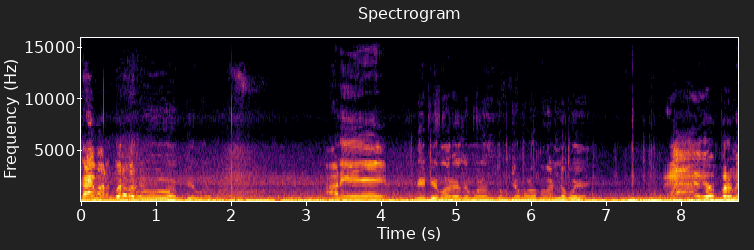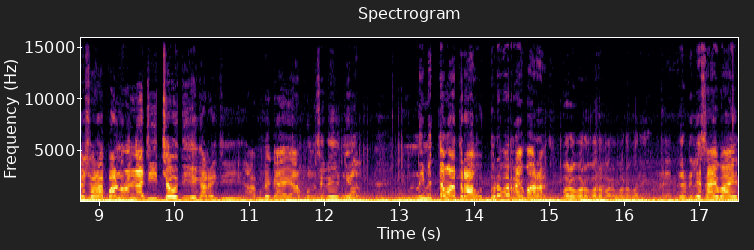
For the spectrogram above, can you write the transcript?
काय महाराज? बरोबर? हो अगदी बरोबर. आणि बेटे महाराजामुळं तुमच्यामुळं घडलं बोय ए, ह्यो परमेश्वरा पांडुरंगाची इच्छा होती हे काढायची. आपलं काय आपण सगळे नि- निमित्त मात्र आहोत. बरोबर नाही महाराज? बरोबर बरोबर बरोबर आहे. आणि कर्डिले साहेब आहेत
